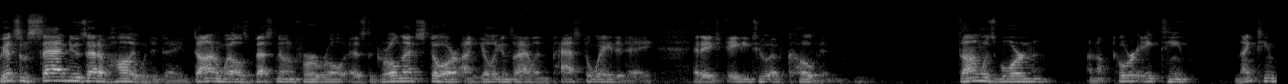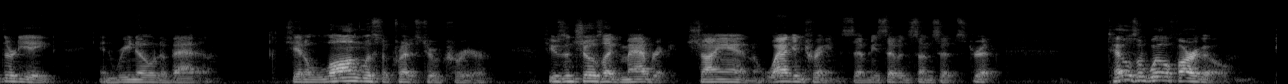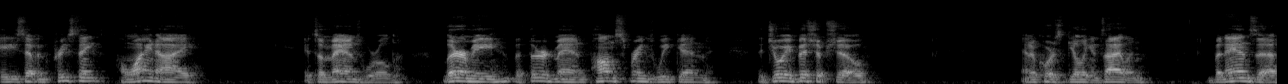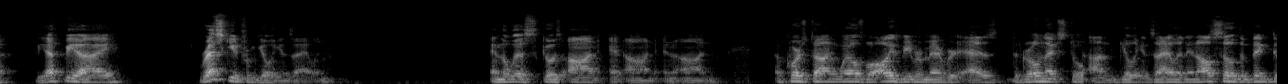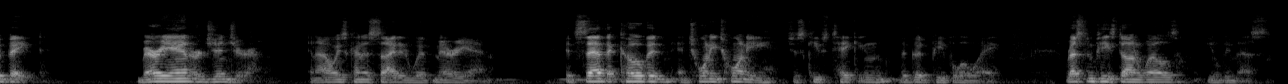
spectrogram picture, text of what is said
We had some sad news out of Hollywood today. Dawn Wells, best known for her role as the girl next door on Gilligan's Island, passed away today at age 82 of COVID. Dawn was born on October 18th, 1938 in Reno, Nevada. She had a long list of credits to her career. She was in shows like Maverick, Cheyenne, Wagon Train, 77 Sunset Strip, Tales of Will Fargo, 87th Precinct, Hawaiian Eye, It's a Man's World, Laramie, The Third Man, Palm Springs Weekend, The Joey Bishop Show, and of course Gilligan's Island, Bonanza, The FBI, Rescued from Gilligan's Island, and the list goes on and on and on. Of course, Dawn Wells will always be remembered as the girl next door on Gilligan's Island and also the big debate, Mary Ann or Ginger. And I always kind of sided with Mary Ann. It's sad that COVID and 2020 just keeps taking the good people away. Rest in peace, Dawn Wells. You'll be missed.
